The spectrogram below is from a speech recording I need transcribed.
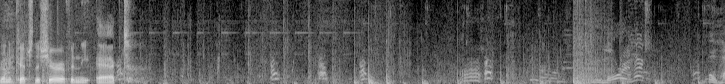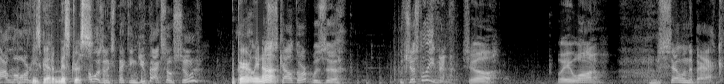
Going to catch the sheriff in the act. More and that's. Oh, my lord. He's got a mistress. I wasn't expecting you back so soon. Apparently Mrs. not. Calthorpe was, uh, was just leaving. Sure. Where you want him? Cell in the back.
